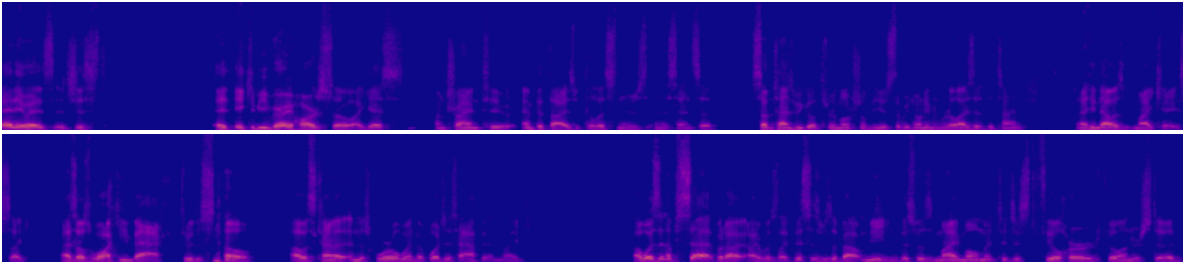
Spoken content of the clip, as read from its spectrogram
Anyways, it's just, it, it can be very hard. So I guess I'm trying to empathize with the listeners in a sense of sometimes we go through emotional abuse that we don't even realize it at the time. And I think that was my case. Like as I was walking back through the snow, I was kind of in this whirlwind of what just happened. Like I wasn't upset, but I, I was like, this is, was about me. This was my moment to just feel heard, feel understood.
